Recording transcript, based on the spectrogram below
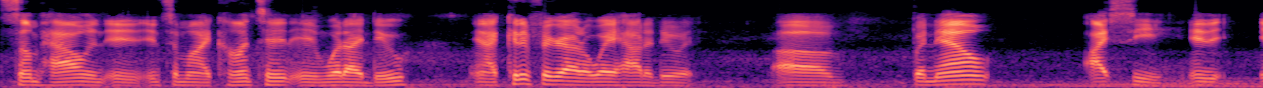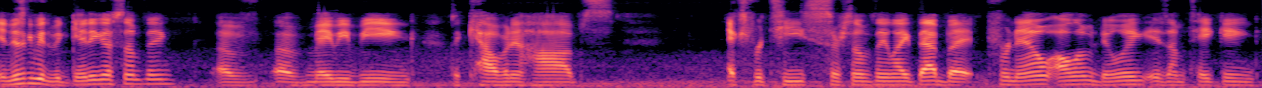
somehow in, in, into my content and what I do, and I couldn't figure out a way how to do it. Um, but now I see, and and this could be the beginning of something of of maybe being the Calvin and Hobbes expertise or something like that. But for now, all I'm doing is I'm taking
